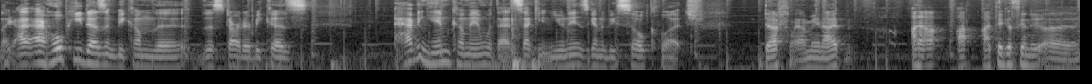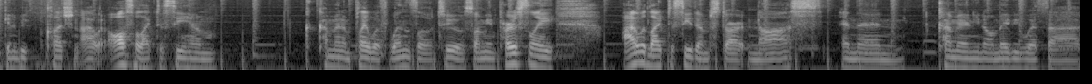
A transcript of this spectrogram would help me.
Like I, I hope he doesn't become the the starter because having him come in with that second unit is going to be so clutch. Definitely. I mean, I, I, I, I think it's gonna uh, gonna be clutch, and I would also like to see him come in and play with Winslow too. So I mean, personally, I would like to see them start Nas and then come in, you know, maybe with uh,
